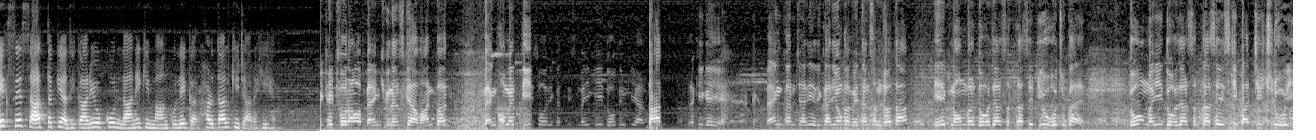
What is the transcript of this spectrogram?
एक से सात तक के अधिकारियों को लाने की मांग को लेकर हड़ताल की जा रही है। बैंक यूनियंस के आह्वान पर बैंकों में 30 और 31 मई की दो दिन की हड़ताल रखी गई है। बैंक कर्मचारी अधिकारियों का वेतन समझौता 1 नवंबर 2017 से ड्यू हो चुका है। 2 मई 2017 से इसकी बातचीत शुरू हुई।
